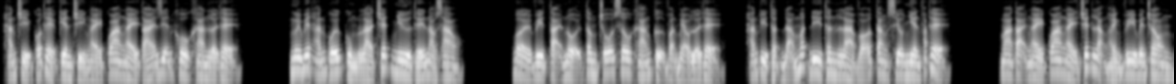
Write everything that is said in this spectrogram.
hắn chỉ có thể kiên trì ngày qua ngày tái diễn khô khan lời thể. Ngươi biết hắn cuối cùng là chết như thế nào sao? Bởi vì tại nội tâm chỗ sâu kháng cự vặn mẹo lời thể, hắn kỳ thật đã mất đi thân là võ tăng siêu nhiên phát thể. Mà tại ngày qua ngày chết lặng hành vi bên trong,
